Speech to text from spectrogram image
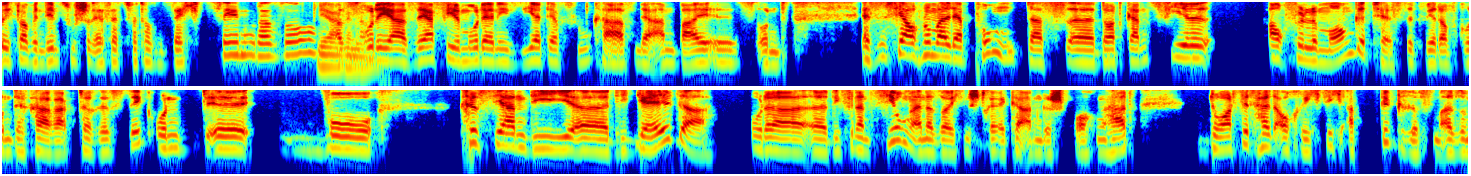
ich glaube, in dem Zustand erst seit 2016 oder so. Ja, also genau. es wurde ja sehr viel modernisiert, der Flughafen, der anbei ist. Und es ist ja auch nun mal der Punkt, dass äh, dort ganz viel auch für Le Mans getestet wird aufgrund der Charakteristik. Und äh, wo Christian die, äh, die Gelder oder äh, die Finanzierung einer solchen Strecke angesprochen hat, dort wird halt auch richtig abgegriffen. Also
